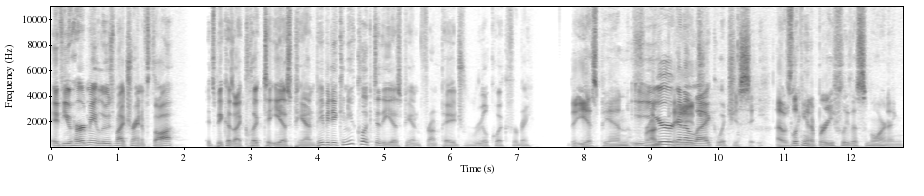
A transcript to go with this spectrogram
If you heard me lose my train of thought, it's because I clicked to ESPN. BBD, can you click to the ESPN front page real quick for me? The ESPN front page. You're gonna page. like what you see. I was looking at it briefly this morning.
